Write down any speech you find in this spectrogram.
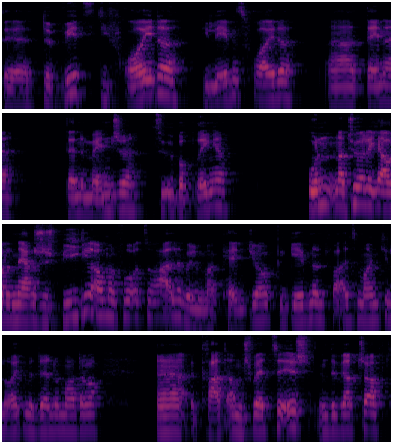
der Witz, die Freude, die Lebensfreude, äh, denen, denen Menschen zu überbringen. Und natürlich auch der närrische Spiegel auch mal vorzuhalten, weil man kennt ja gegebenenfalls manche Leute, mit denen man da äh, gerade am Schwätze ist in der Wirtschaft.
